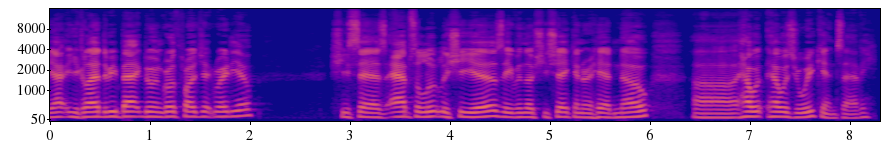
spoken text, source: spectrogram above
Yeah. You glad to be back doing Growth Project Radio? She says absolutely she is, even though she's shaking her head no. Uh, how how was your weekend, Savvy?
